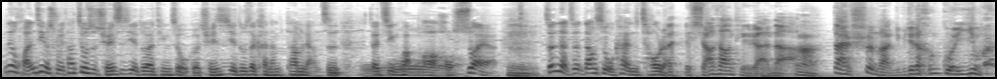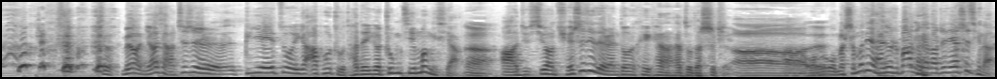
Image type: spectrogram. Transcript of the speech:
那个环境处理，他就是全世界都在听这首歌，全世界都在看他们他们两只在进化，哦，好帅啊！嗯，真的，这当时我看是超燃。想想挺燃的，啊。嗯，但是呢，你不觉得很诡异吗？没有，你要想，这是 B A 作为一个 UP 主他的一个终极梦想。嗯。啊，就希望全世界的人都可以看到他做的视频。啊。啊我们我们什么电台就是帮你看到这件事情的，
